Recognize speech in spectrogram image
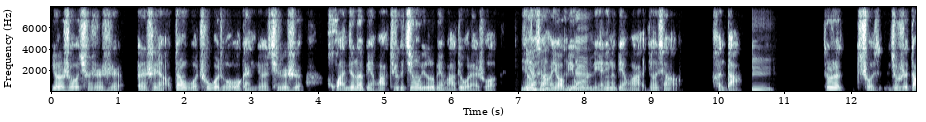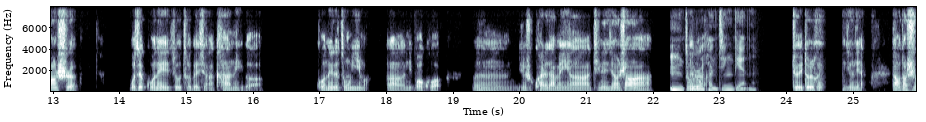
有的时候确实是，呃是这样，但我出国之后，我感觉其实是环境的变化，就这个经纬度的变化，对我来说影响要比我。年龄的变化影响很大。嗯就是首就是当时我在国内就特别喜欢看那个国内的综艺嘛，呃，你包括嗯，就是《快乐大本营》啊，《天天向上》啊嗯，都是很经典的。对，都是很很经典。然后当时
